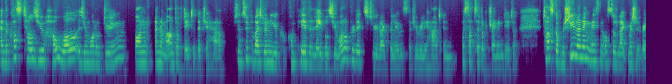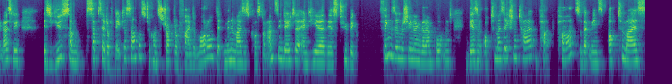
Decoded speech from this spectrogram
and the cost tells you how well is your model doing on an amount of data that you have. So in supervised learning, you compare the labels your model predicts to like the labels that you really had in a subset of training data. Task of machine learning, Nathan also like mentioned very nicely, is use some subset of data samples to construct or find a model that minimizes cost on unseen data. And here there's two big things in machine learning that are important. There's an optimization part. So that means optimize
